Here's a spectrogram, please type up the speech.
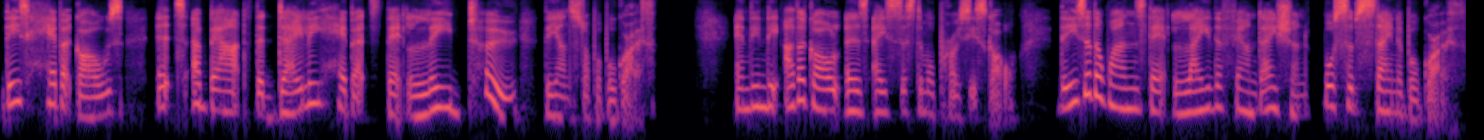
These habit goals, it's about the daily habits that lead to the unstoppable growth. And then the other goal is a system or process goal. These are the ones that lay the foundation for sustainable growth.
